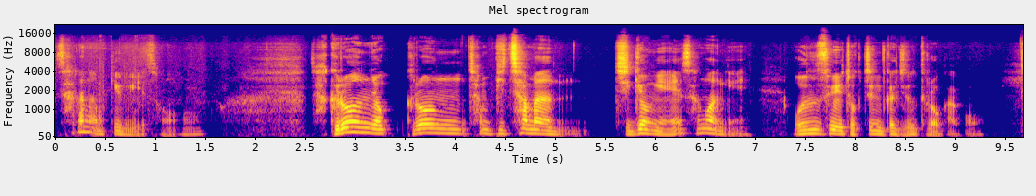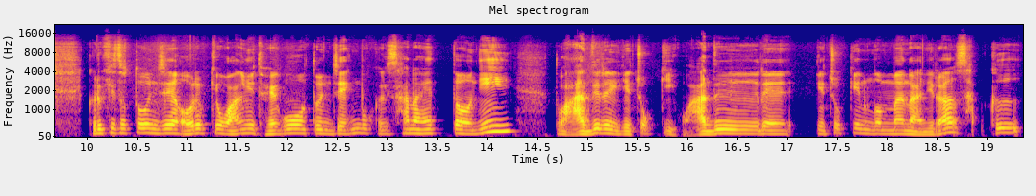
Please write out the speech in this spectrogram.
살아남기 위해서 자 그런 역 그런 참 비참한 지경의 상황에 원수의 적진까지도 들어가고 그렇게 해서 또 이제 어렵게 왕이 되고 또 이제 행복하게 살아 했더니 또 아들에게 쫓기고 아들에게 쫓기는 것만 아니라 사, 그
